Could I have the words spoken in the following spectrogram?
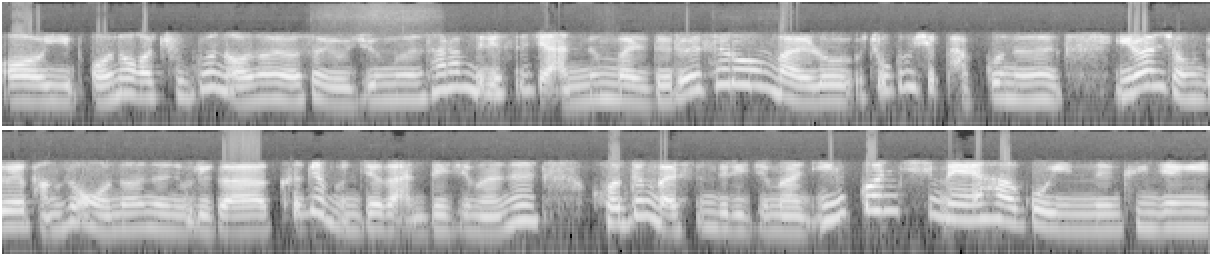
어이 언어가 죽은 언어여서 요즘은 사람들이 쓰지 않는 말들을 새로운 말로 조금씩 바꾸는 이런 정도의 방송 언어는 우리가 크게 문제가 안 되지만은 거듭 말씀드리지만 인권 침해하고 있는 굉장히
